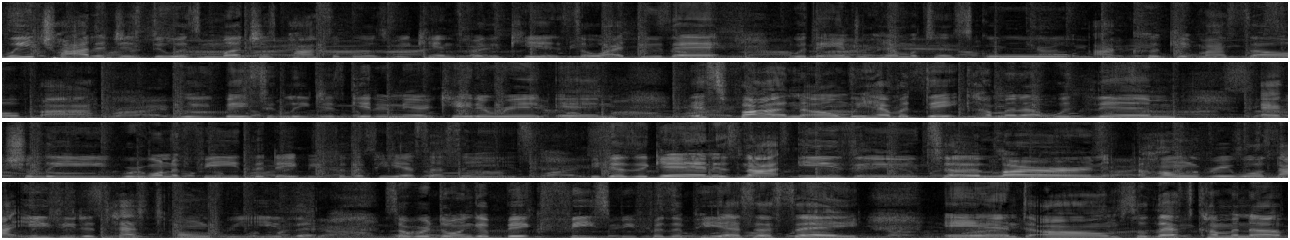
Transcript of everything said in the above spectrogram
we try to just do as much as possible as we can for the kids. So I do that with the Andrew Hamilton School. I cook it myself. I, we basically just get in there, cater and it's fun. Um, we have a date coming up with them. Actually, we're going to feed the day before the PSSAs because again, it's not easy to learn hungry. Well, it's not easy to test hungry either. So we're doing a big feast before the PSSA, and um, so that's coming up.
